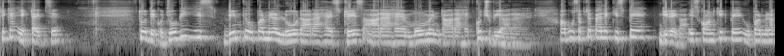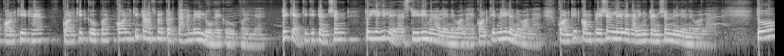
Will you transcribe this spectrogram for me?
ठीक है? एक टाइप से। तो देखो, जो भी इस बीम के ऊपर मेरा लोड आ रहा है स्ट्रेस आ रहा है मोमेंट आ रहा है, कुछ भी आ रहा है, अब वो सबसे पहले किस पे गिरेगा? इस कॉन्क्रीट पे ऊपर मेरा कॉन्क्रीट है कॉन्क्रीट के ऊपर कॉन्क्रीट ट्रांसफ़र करता है मेरे लोहे के ऊपर में, ठीक है? क्योंकि टेंशन तो यही लेगा स्टील ही मेरा लेने वाला है कॉन्क्रीट नहीं लेने वाला है कॉन्क्रीट कंप्रेशन ले लेगा, लेकिन टेंशन नहीं लेने वाला है। तो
